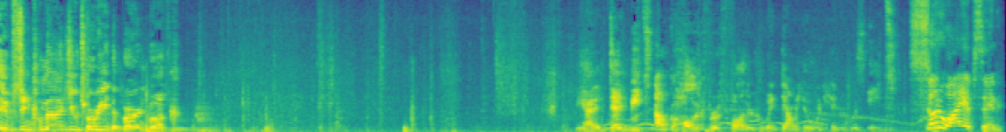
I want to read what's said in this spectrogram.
Ibsen commands you to read the burned book! He had a deadbeat alcoholic for a father who went downhill when Henrik was eight. So do I, Ibsen.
